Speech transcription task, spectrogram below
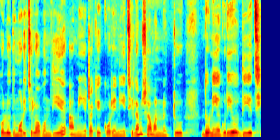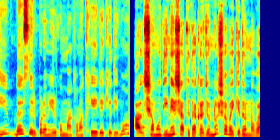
হলুদ, মরিচ, লবণ দিয়ে আমি এটাকে করে নিয়েছিলাম। সামান্য একটু ধনিয়া গুঁড়িও দিয়েছি। ব্যাস, এরপর আমি এরকম মাখামাখিয়ে রেখে দিব। আলসামো দিনের সাথে থাকার জন্য সবাইকে ধন্যবাদ।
